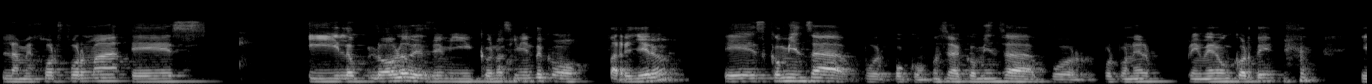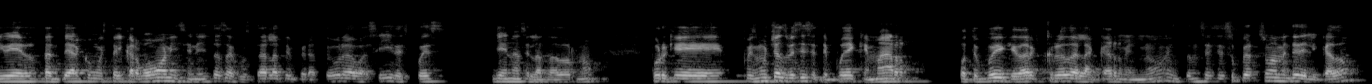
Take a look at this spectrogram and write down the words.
la mejor forma es, y lo, lo hablo desde mi conocimiento como parrillero, es comienza por poco, o sea, comienza por, por poner primero un corte y ver, tantear cómo está el carbón y si necesitas ajustar la temperatura o así, y después llenas el asador, ¿no? Porque pues muchas veces se te puede quemar o te puede quedar cruda la carne, ¿no? Entonces es super, sumamente delicado.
